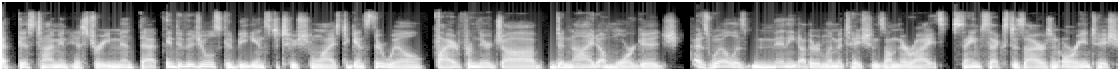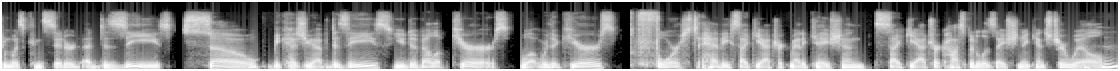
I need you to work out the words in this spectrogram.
at this time in history meant that individuals could be institutionalized against their will, fired from their job, denied a mortgage, as well as many other limitations on their rights. Same sex desires and orientation was considered a disease. So, because you have a disease, you develop cures. What were the cures? Forced heavy psychiatric medication, psychiatric hospitalization against your will, mm-hmm.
